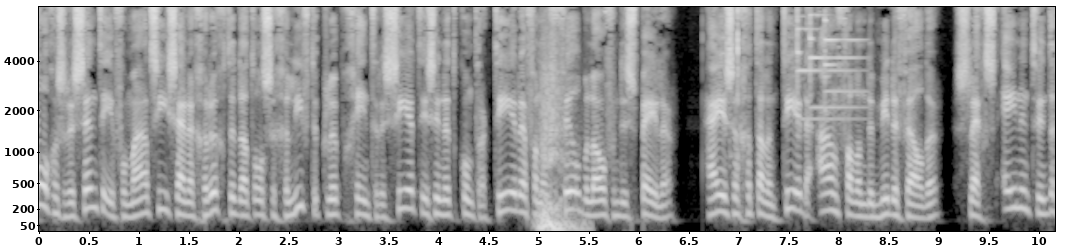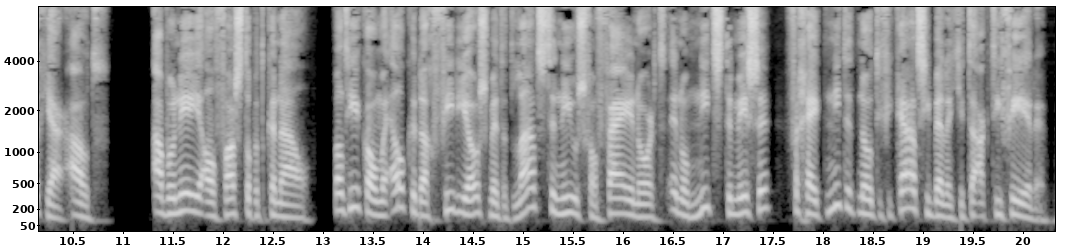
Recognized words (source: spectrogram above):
Volgens recente informatie zijn er geruchten dat onze geliefde club geïnteresseerd is in het contracteren van een veelbelovende speler. Hij is een getalenteerde aanvallende middenvelder, slechts 21 jaar oud. Abonneer je alvast op het kanaal, want hier komen elke dag video's met het laatste nieuws van Feyenoord en om niets te missen, vergeet niet het notificatiebelletje te activeren.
